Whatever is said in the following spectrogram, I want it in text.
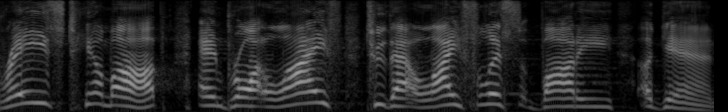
raised him up and brought life to that lifeless body again.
